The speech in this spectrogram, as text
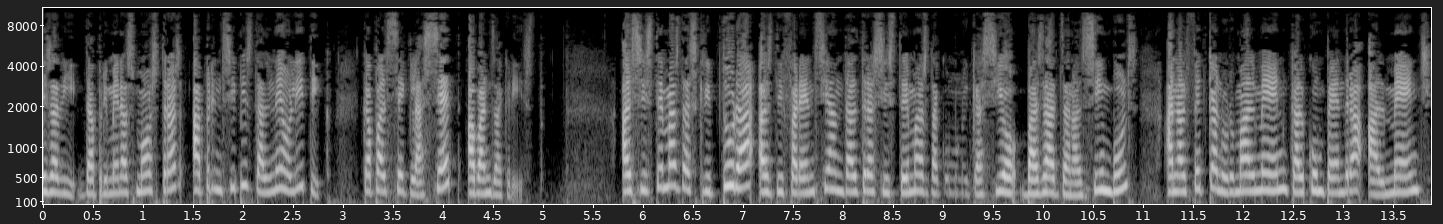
és a dir, de primeres mostres, a principis del Neolític, cap al segle VII abans de Crist. Els sistemes d'escriptura es diferencien d'altres sistemes de comunicació basats en els símbols en el fet que normalment cal comprendre almenys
